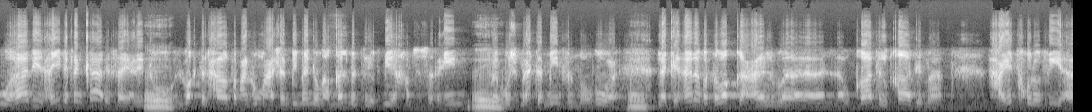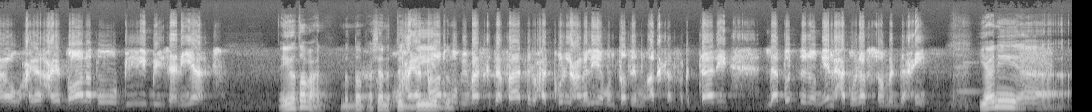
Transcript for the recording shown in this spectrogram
وهذه حقيقة كارثة يعني انه أيوه. الوقت الحاضر طبعا هم عشان بما انهم أقل من 375 أيوه. مش مهتمين في الموضوع أيوه. لكن أنا بتوقع على الأوقات القادمة حيدخلوا فيها وحيطالبوا بميزانيات أيوه طبعا بالضبط عشان التجديد وحيطالبوا و... بمسك دفاتر وحتكون العملية منتظمة أكثر فبالتالي لابد إنهم يلحقوا نفسهم من دحين يعني آه،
